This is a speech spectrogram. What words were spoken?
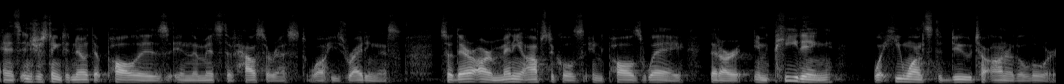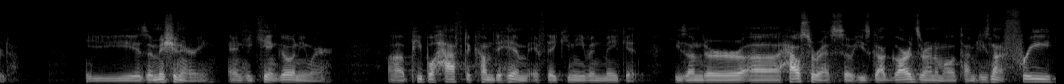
And it's interesting to note that Paul is in the midst of house arrest while he's writing this. So there are many obstacles in Paul's way that are impeding what he wants to do to honor the Lord. He is a missionary and he can't go anywhere. Uh, people have to come to him if they can even make it. He's under uh, house arrest, so he's got guards around him all the time. He's not free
